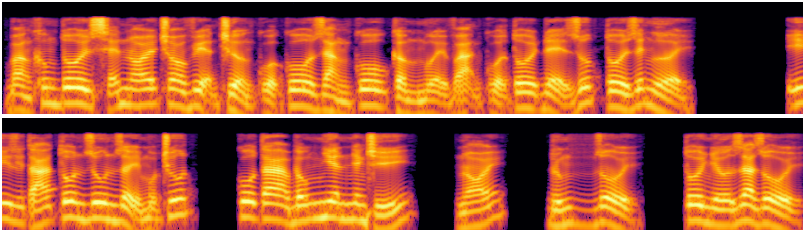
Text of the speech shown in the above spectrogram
bằng không tôi sẽ nói cho viện trưởng của cô rằng cô cầm mười vạn của tôi để giúp tôi giết người. Y tá tôn run rẩy một chút, cô ta bỗng nhiên nhanh trí, nói, đúng rồi, tôi nhớ ra rồi,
